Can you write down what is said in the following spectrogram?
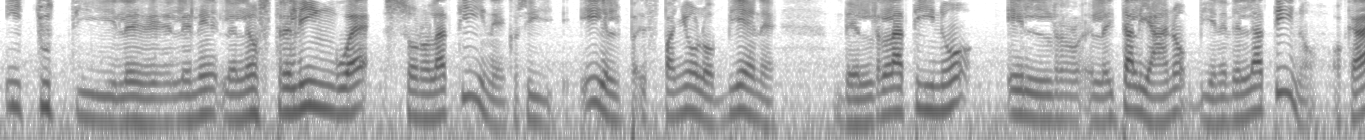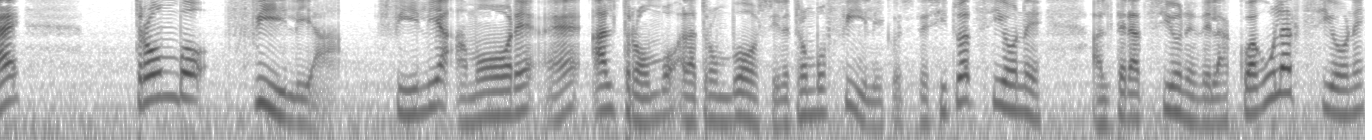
e tutte le, le, le, nostre lingue sono latine, così il spagnolo viene del latino e l'italiano viene del latino, ok? Trombofilia, filia, amore, eh, al trombo, alla trombosi, le trombofili, queste situazioni, alterazione della coagulazione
